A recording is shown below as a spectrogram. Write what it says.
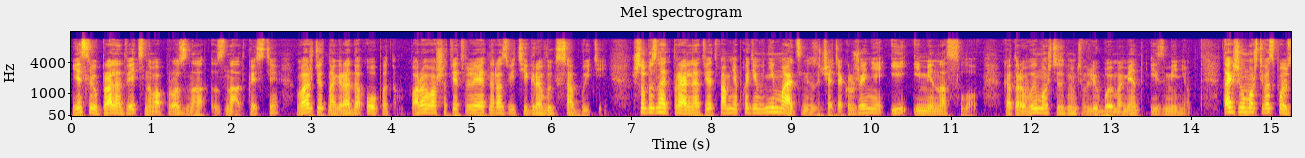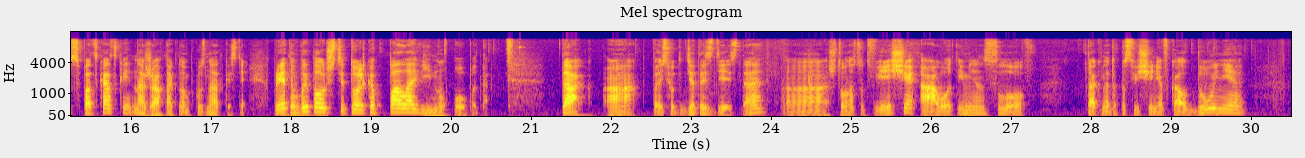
Если вы правильно ответите на вопрос зна знаткости, вас ждет награда опытом. Порой ваш ответ влияет на развитие игровых событий. Чтобы знать правильный ответ, вам необходимо внимательно изучать окружение и имена слов, которые вы можете загнуть в любой момент из меню. Также вы можете воспользоваться подсказкой, нажав на кнопку знаткости. При этом вы получите только половину опыта. Так, ага, то есть вот где-то здесь, да? А, что у нас тут? Вещи. А, вот, именно слов. Так, ну это посвящение в колдуне.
